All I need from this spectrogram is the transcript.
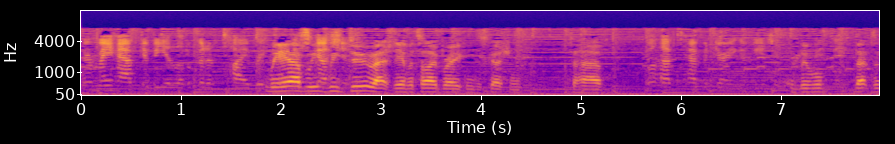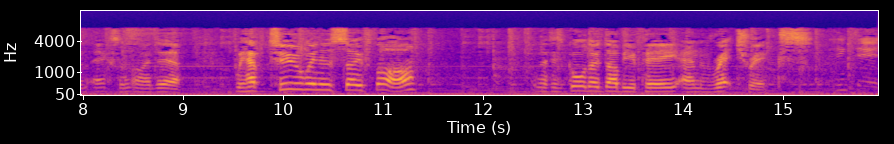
There may have to be a little bit of tiebreaker We have we, we do actually have a tie-breaking discussion to have. We'll have to have it during a music. We will, that's an excellent idea. We have two winners so far. That is Gordo WP and Retrix. I think there,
